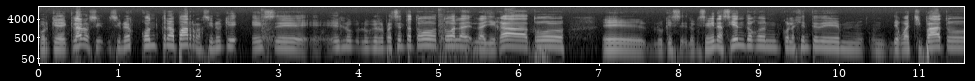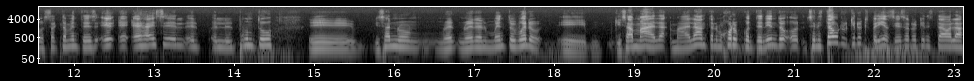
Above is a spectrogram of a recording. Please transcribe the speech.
porque claro, si, si no es contra Parra, sino que es, eh, es lo, lo que representa todo, toda la, la llegada, todo eh, lo, que se, lo que se viene haciendo con, con la gente de, mm, de Huachipato, exactamente, es, es, es a ese el, el- el- el punto, eh, quizás no, no era- no era el momento, y bueno, eh, quizás más, adela- más adelante, a lo mejor contendiendo, se necesitaba otro quiero experiencia, eso es lo que necesitaba la,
